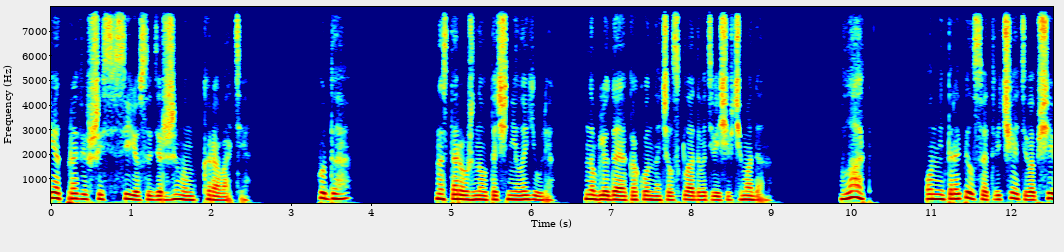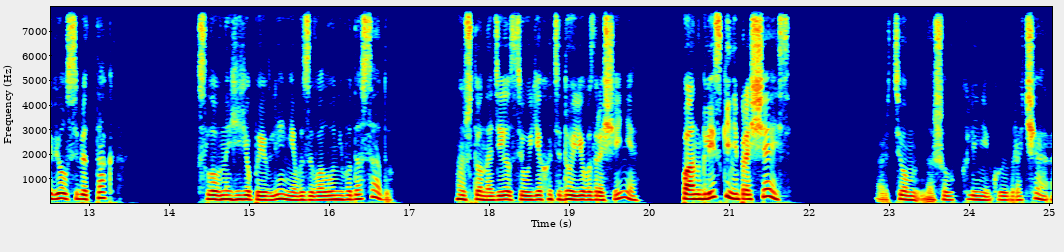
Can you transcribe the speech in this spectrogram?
и отправившись с ее содержимым к кровати. Куда? Настороженно уточнила Юля, наблюдая, как он начал складывать вещи в чемодан. Влад! Он не торопился отвечать и вообще вел себя так, словно ее появление вызывало у него досаду. Он что, надеялся уехать до ее возвращения? По-английски не прощаясь? Артём нашел клинику и врача.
